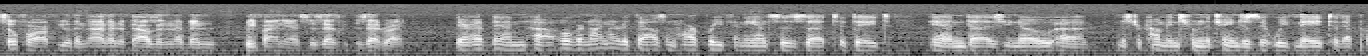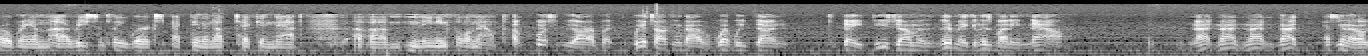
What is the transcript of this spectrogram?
So far, fewer than 900,000 have been refinanced. Is that is that right? There have been uh, over 900,000 HARP refinances uh, to date, and uh, as you know, uh, Mr. Cummings, from the changes that we've made to that program uh, recently, we're expecting an uptick in that of a meaningful amount. Of course we are, but we're talking about what we've done to date. These gentlemen, they're making this money now. Not, not, not, not. Yes, You know,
